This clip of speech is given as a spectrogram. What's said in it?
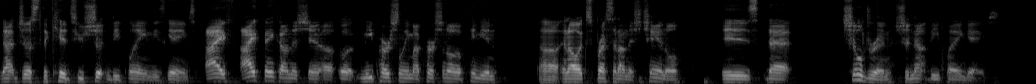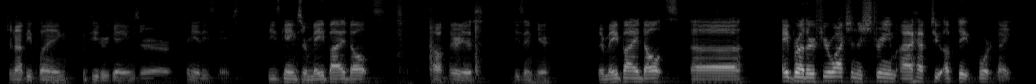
not just the kids who shouldn't be playing these games. I I think on this channel, uh, uh, me personally, my personal opinion, uh, and I'll express it on this channel, is that children should not be playing games. Should not be playing computer games or any of these games. These games are made by adults. Oh, there he is. He's in here. They're made by adults. Uh, hey, brother, if you're watching the stream, I have to update Fortnite.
